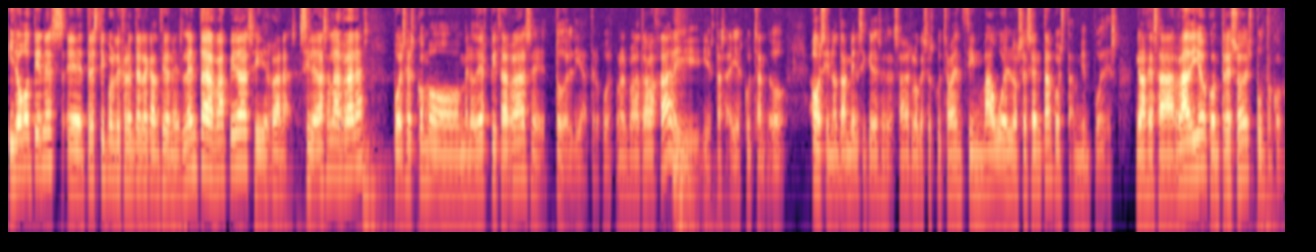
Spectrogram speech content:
y luego tienes eh, tres tipos diferentes de canciones, lentas, rápidas y raras. Si le das a las raras, pues es como melodías pizarras eh, todo el día. Te lo puedes poner para trabajar y, y estás ahí escuchando o si no, también si quieres saber lo que se escuchaba en Zimbabue en los 60, pues también puedes. Gracias a radio con tresoes.com.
